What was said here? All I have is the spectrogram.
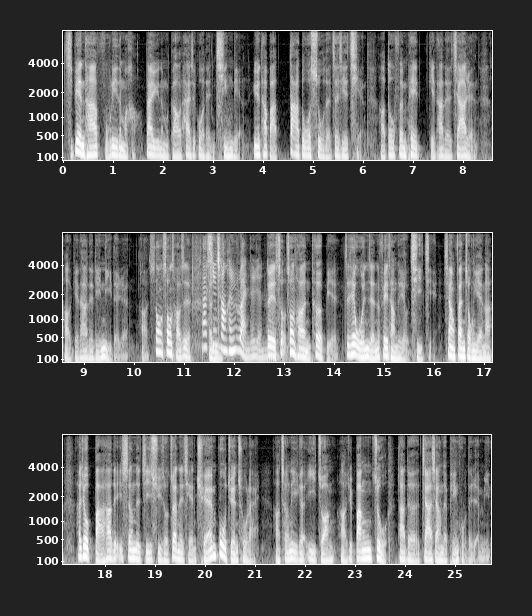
即便他福利那么好，待遇那么高，他还是过得很清廉，因为他把大多数的这些钱啊都分配给他的家人，啊，给他的邻里的人。啊，宋宋朝是他心肠很软的人，对，宋宋朝很特别，这些文人非常的有气节。像范仲淹呐，他就把他的一生的积蓄所赚的钱全部捐出来啊，成立一个义庄啊，去帮助他的家乡的贫苦的人民。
